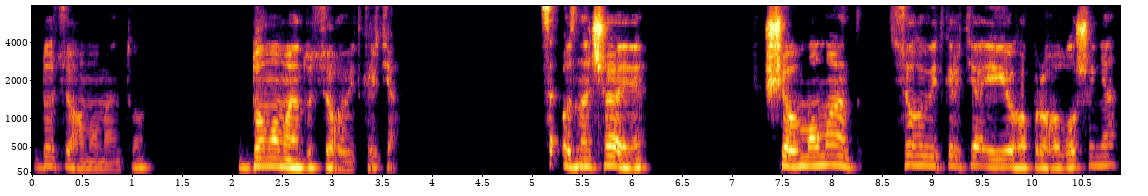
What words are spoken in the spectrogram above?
до цього моменту, до моменту цього відкриття. Це означає, що в момент цього відкриття і його проголошення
